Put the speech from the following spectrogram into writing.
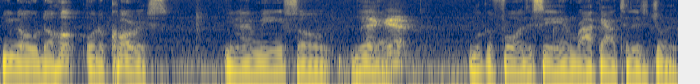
you know, the hook or the chorus. You know what I mean? So yeah, yeah. looking forward to seeing him rock out to this joint.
